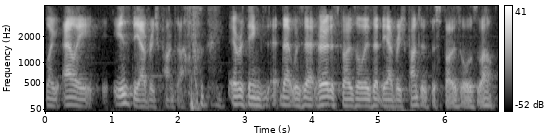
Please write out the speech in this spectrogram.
like Ali is the average punter. Everything that was at her disposal is at the average punter's disposal as well.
